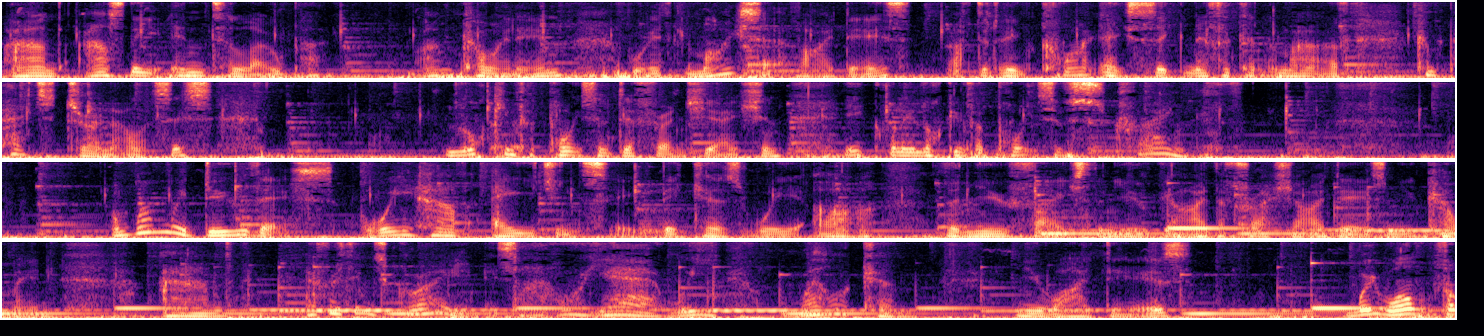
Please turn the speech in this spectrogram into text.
And as the interloper, I'm coming in with my set of ideas after doing quite a significant amount of competitor analysis, looking for points of differentiation, equally looking for points of strength. And when we do this, we have agency because we are the new face, the new guy, the fresh ideas, and you come in and everything's great. It's like, oh yeah, we welcome new ideas. We want the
